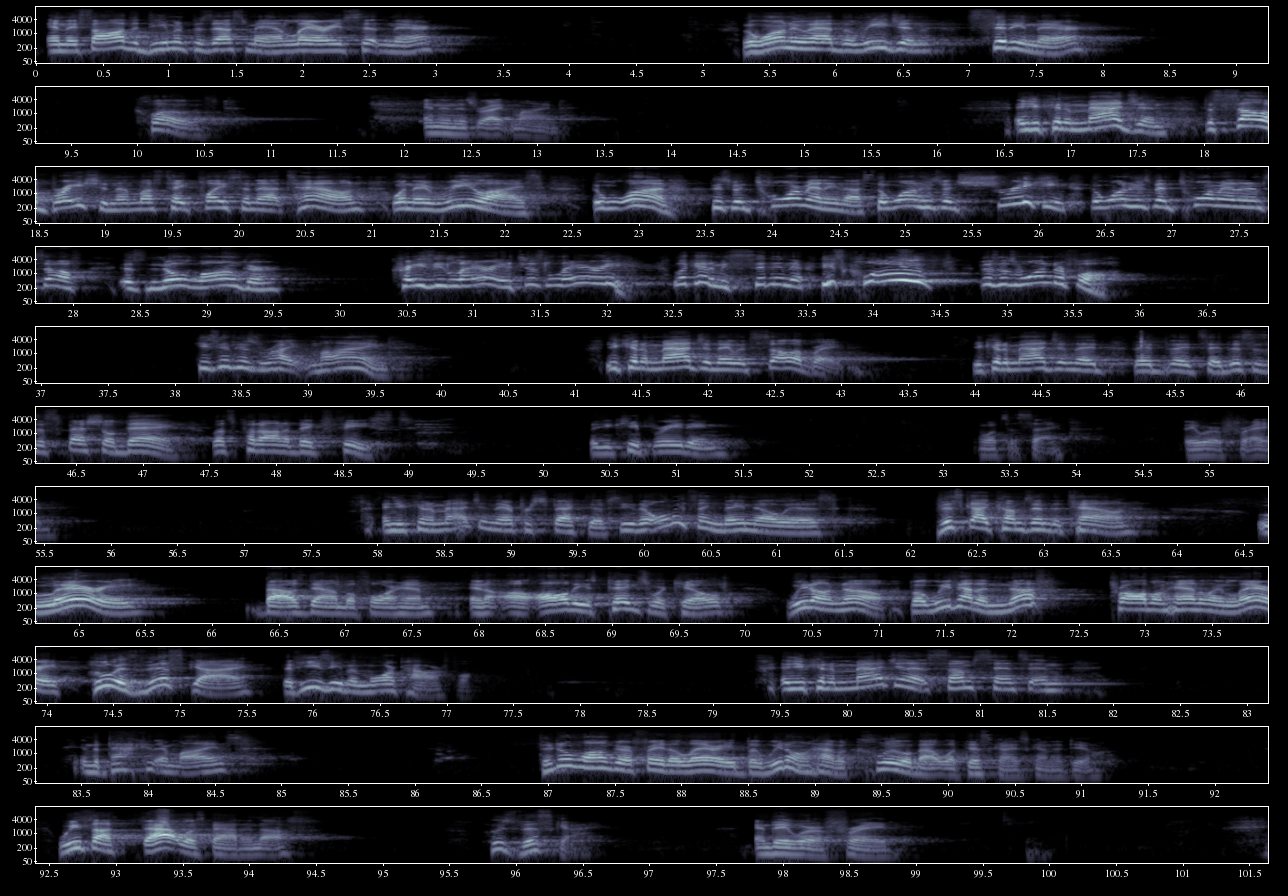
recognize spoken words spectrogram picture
and they saw the demon possessed man, Larry, sitting there, the one who had the legion sitting there, clothed and in his right mind. And you can imagine the celebration that must take place in that town when they realize the one who's been tormenting us, the one who's been shrieking, the one who's been tormenting himself is no longer crazy Larry. It's just Larry. Look at him. He's sitting there. He's clothed. This is wonderful. He's in his right mind. You can imagine they would celebrate. You could imagine they'd, they'd, they'd say, This is a special day. Let's put on a big feast. But you keep reading, what's it say? They were afraid. And you can imagine their perspective. See, the only thing they know is this guy comes into town, Larry bows down before him, and all these pigs were killed. We don't know. But we've had enough problem handling Larry. Who is this guy that he's even more powerful? And you can imagine, at some sense, in, in the back of their minds, they're no longer afraid of Larry, but we don't have a clue about what this guy's going to do. We thought that was bad enough. Who's this guy? And they were afraid.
